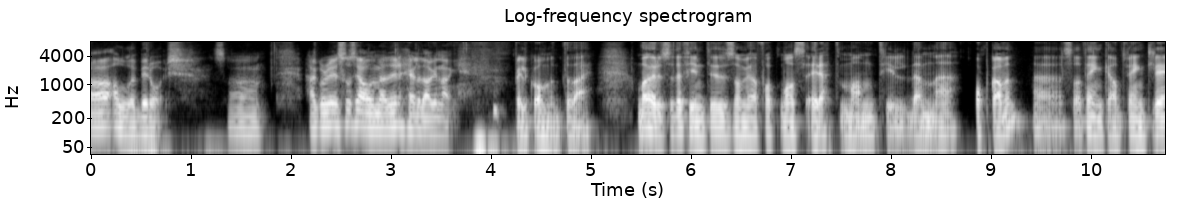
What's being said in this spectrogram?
av alle byråer. Så her går det i sosiale medier hele dagen lang. Velkommen til deg. Og Da høres det definitivt ut som vi har fått med oss rett mann til denne oppgaven. Eh, Så da tenker jeg at vi egentlig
